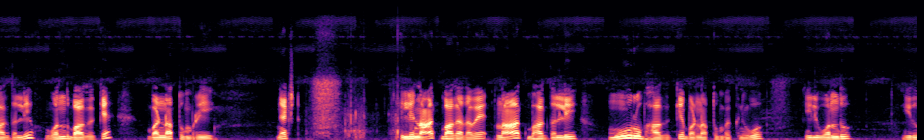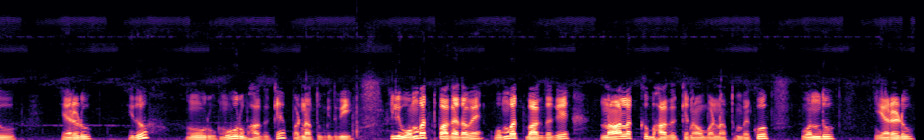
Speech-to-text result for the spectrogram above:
ಭಾಗದಲ್ಲಿ ಒಂದು ಭಾಗಕ್ಕೆ ಬಣ್ಣ ತುಂಬ್ರಿ. ನೆಕ್ಸ್ಟ್ ಇಲ್ಲಿ ನಾಲ್ಕು ಭಾಗ ಅದಾವೆ ನಾಲ್ಕು ಭಾಗದಲ್ಲಿ ಮೂರು ಭಾಗಕ್ಕೆ ಬಣ್ಣ ತುಂಬಬೇಕು ನೀವು. ಇಲ್ಲಿ ಒಂದು, ಇದು ಎರಡು, ಇದು ಮೂರು. ಮೂರು ಭಾಗಕ್ಕೆ ಬಣ್ಣ ತುಂಬಿದ್ವಿ. ಇಲ್ಲಿ ಒಂಬತ್ತು ಭಾಗ ಅದಾವೆ ಒಂಬತ್ತು ಭಾಗದಾಗೆ ನಾಲ್ಕು ಭಾಗಕ್ಕೆ ನಾವು ಬಣ್ಣ ತುಂಬಬೇಕು ಒಂದು, ಎರಡು,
